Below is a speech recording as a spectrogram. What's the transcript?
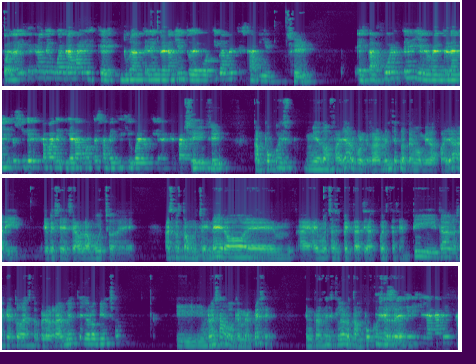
Cuando dices que no te encuentras mal es que durante el entrenamiento deportivamente está bien. Sí. Está fuerte y en los entrenamientos sí que eres capaz de tirar a puertas a veces que igual no tiras en el partido. Sí, sí. Tampoco es miedo a fallar, porque realmente no tengo miedo a fallar y yo qué sé, se habla mucho de has costado mucho dinero, eh, hay, muchas expectativas puestas en ti y tal, no sé qué, todo esto, pero realmente yo lo pienso y, no es algo que me pese. Entonces, claro, tampoco se... Re... lo tienes en la cabeza?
